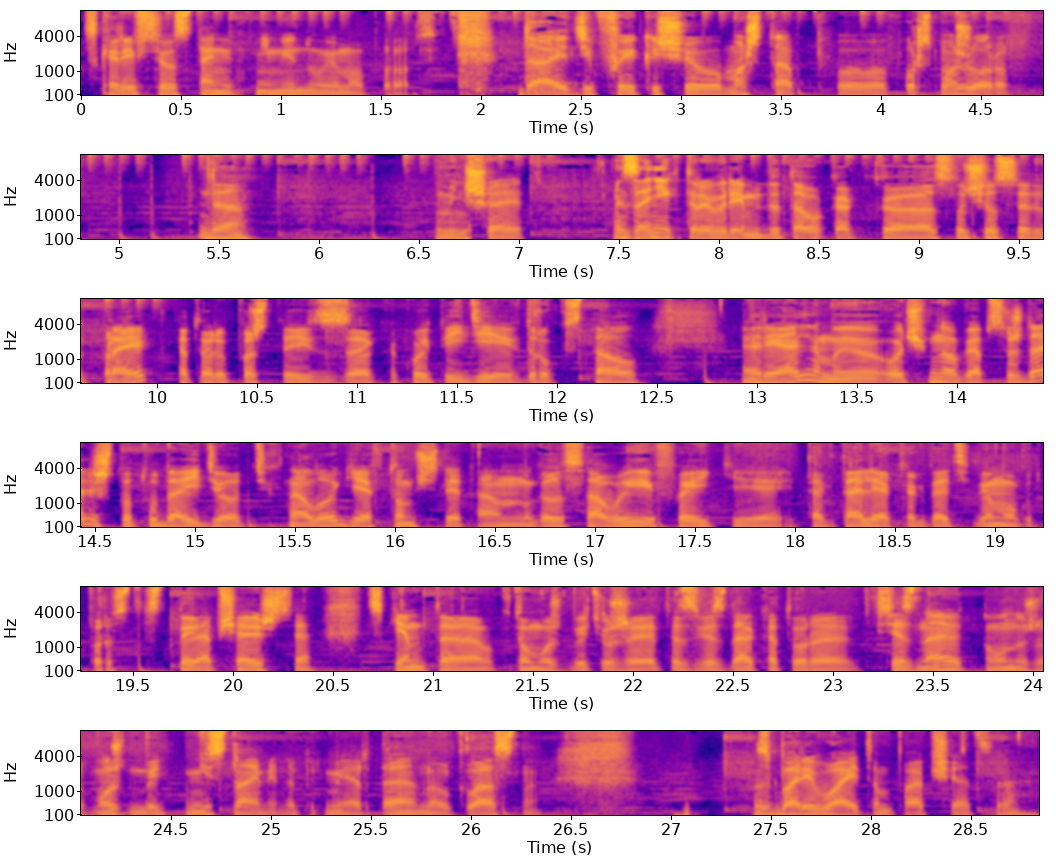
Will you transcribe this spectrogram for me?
скорее всего, станет неминуем вопрос. Да, и дипфейк еще масштаб э, форс-мажоров Да. уменьшает. За некоторое время до того, как э, случился этот проект, который просто из какой-то идеи вдруг стал реальным, мы очень много обсуждали, что туда идет технология, в том числе там голосовые фейки и так далее, когда тебе могут просто... Ты общаешься с кем-то, кто, может быть, уже это звезда, которая все знают, но он уже, может быть, не с нами, например, да, но классно с Барри Вайтом пообщаться.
